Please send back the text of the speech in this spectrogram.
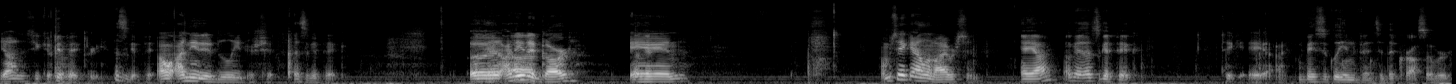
Giannis, you could Good pick. three. That's a good pick. Oh, I needed leadership. That's a good pick. Uh, Okay, I need uh, a guard, okay. and I'm gonna take Allen Iverson. AI. Okay, that's a good pick. Take AI. Basically invented the crossover.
